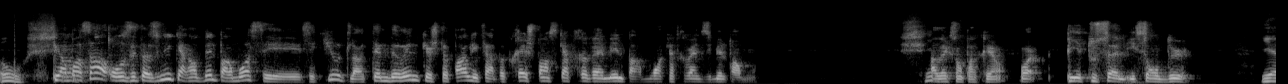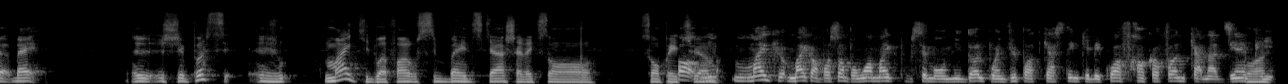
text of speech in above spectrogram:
Oh shit. Puis en passant, aux États-Unis, 40 000 par mois, c'est c'est cute. Là. Tim Dillon, que je te parle, il fait à peu près, je pense, 80 000 par mois, 90 000 par mois Shit. avec son Patreon. Ouais. Puis il est tout seul, ils sont deux. Il y a- ben, euh, je sais pas si. Mike, il doit faire aussi bien du cash avec son, son Ah, Patreon. Mike, Mike, en passant, pour moi, Mike, c'est mon idole, point de vue podcasting québécois, francophone, canadien. Ouais. Puis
